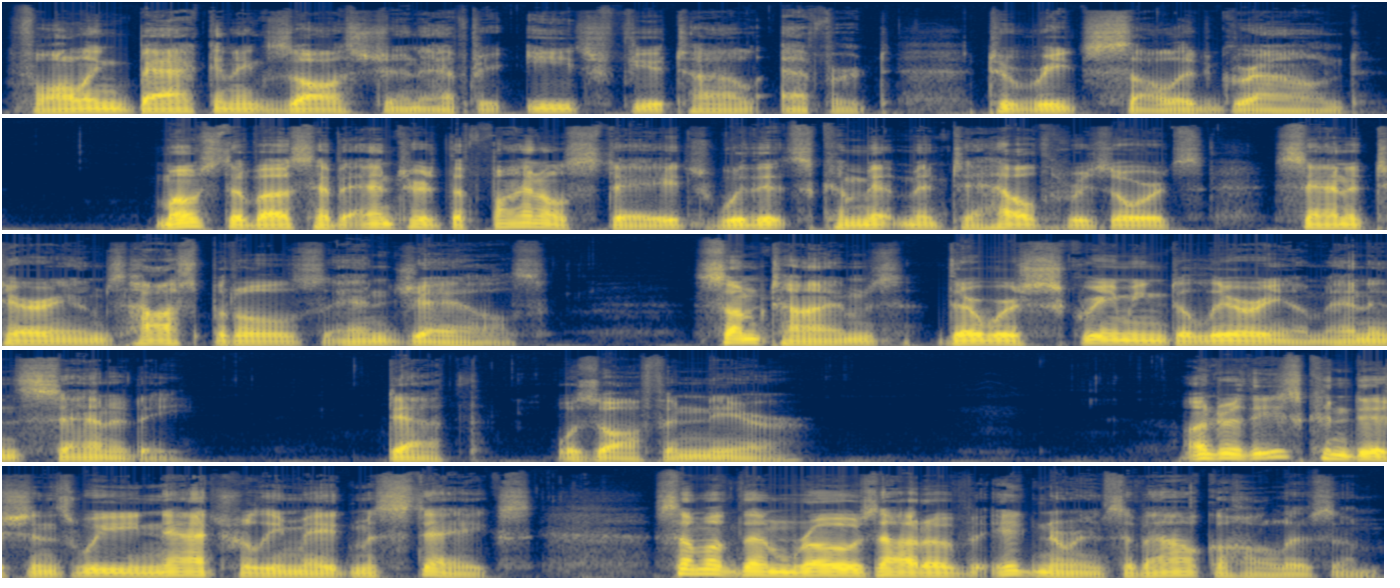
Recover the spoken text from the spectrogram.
falling back in exhaustion after each futile effort to reach solid ground. Most of us have entered the final stage with its commitment to health resorts, sanitariums, hospitals, and jails. Sometimes there was screaming delirium and insanity. Death was often near. Under these conditions, we naturally made mistakes. Some of them rose out of ignorance of alcoholism.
